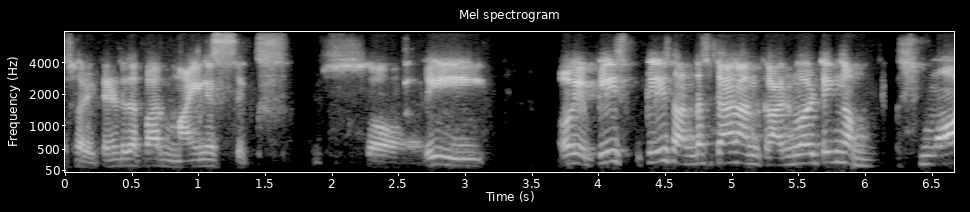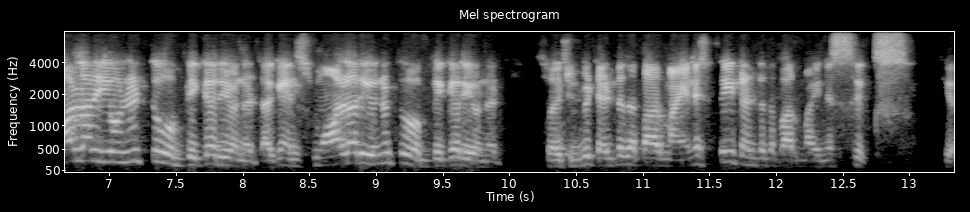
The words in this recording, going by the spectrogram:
Sorry, 10 to the power minus 6. Sorry. Okay, please, please understand I'm converting a smaller unit to a bigger unit. Again, smaller unit to a bigger unit. So it should be 10 to the power minus 3, 10 to the power minus 6 here.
